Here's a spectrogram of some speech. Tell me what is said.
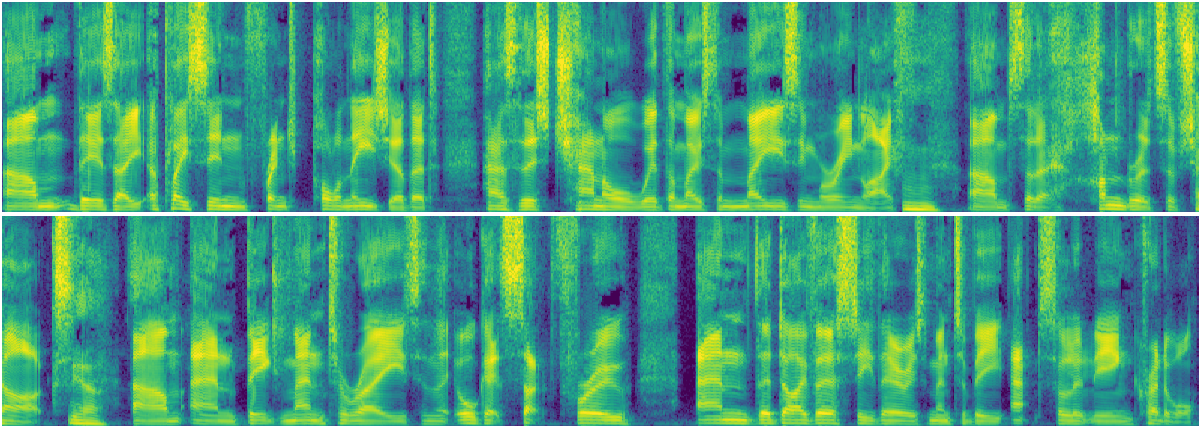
Um, there's a, a place in French Polynesia that has this channel with the most amazing marine life. Um, so there are hundreds of sharks Yeah. um, and big manta rays, and they all get sucked through. And the diversity there is meant to be absolutely incredible.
